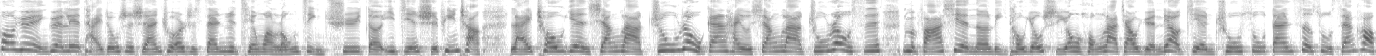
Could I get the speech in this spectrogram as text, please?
不要越演越烈？台中市食安处二十三日前往龙井区的一间食品厂来抽验香辣猪肉干，还有香辣猪肉丝。那么发现呢，里头有使用红辣椒原料，检出苏丹色素三号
